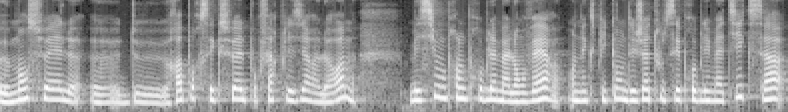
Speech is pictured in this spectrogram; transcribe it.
euh, mensuel euh, de rapports sexuels pour faire plaisir à leur homme. Mais si on prend le problème à l'envers, en expliquant déjà toutes ces problématiques, ça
